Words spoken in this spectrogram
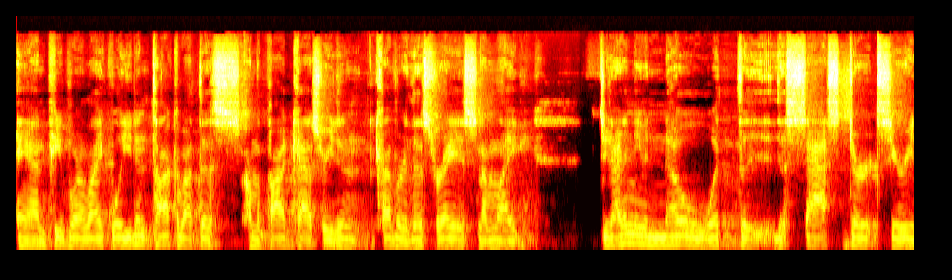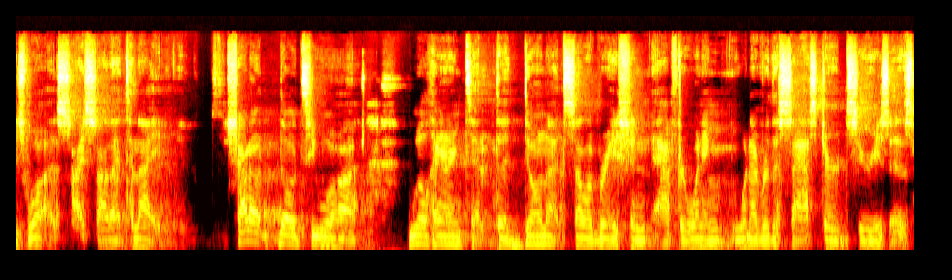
and people are like, "Well, you didn't talk about this on the podcast, or you didn't cover this race." And I'm like, "Dude, I didn't even know what the the SAS Dirt series was. I saw that tonight." Shout out though to uh, Will Harrington, the donut celebration after winning whatever the SAS Dirt series is,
